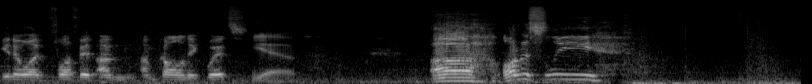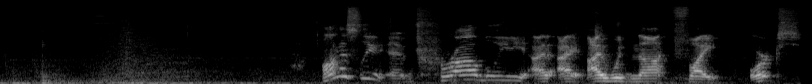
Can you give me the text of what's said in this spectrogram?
you know what, fluff it. I'm I'm calling it quits. Yeah. Uh, honestly, honestly, uh, probably I, I I would not fight orcs.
